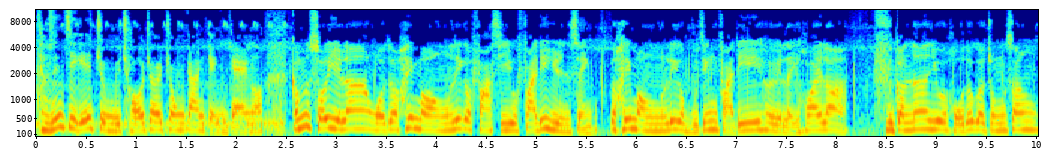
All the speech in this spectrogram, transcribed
頭先自己仲要坐咗喺中間，勁驚咯。咁所以啦，我就希望呢個法事要快啲完成，都希望呢個胡晶快啲去離開啦。附近啦要好多個眾生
